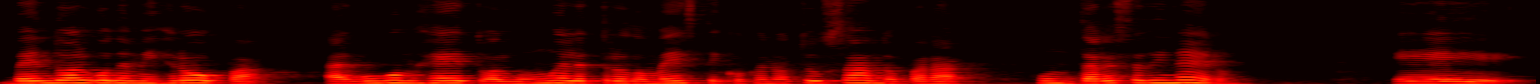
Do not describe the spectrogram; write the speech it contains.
Vendo algo de mi ropa algún objeto, algún electrodoméstico que no esté usando para juntar ese dinero. Eh,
